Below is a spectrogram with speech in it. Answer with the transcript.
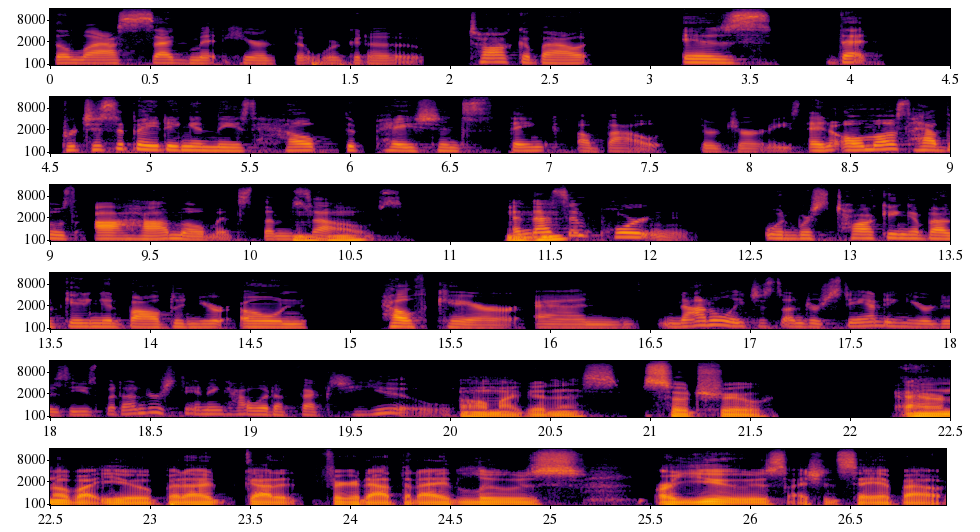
the last segment here that we're going to talk about, is that participating in these help the patients think about their journeys and almost have those aha moments themselves. And Mhm. that's important when we're talking about getting involved in your own healthcare and not only just understanding your disease, but understanding how it affects you. Oh my goodness. So true. I don't know about you, but I got it figured out that I lose or use, I should say, about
